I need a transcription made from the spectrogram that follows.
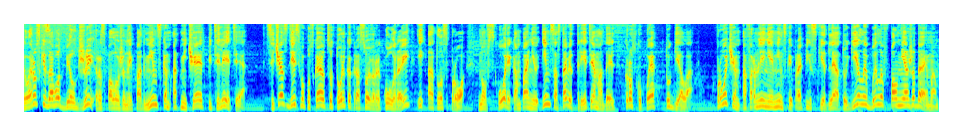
Белорусский завод BLG, расположенный под Минском, отмечает пятилетие. Сейчас здесь выпускаются только кроссоверы Cool Ray и Atlas Pro, но вскоре компанию им составит третья модель — кросс-купе Тугела — Впрочем, оформление минской прописки для Тугелы было вполне ожидаемым,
